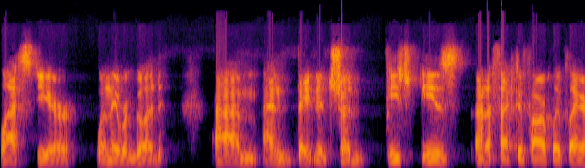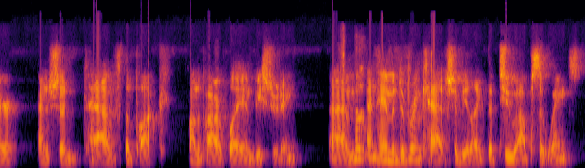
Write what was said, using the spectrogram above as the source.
last year when they were good, um, and they, it should. He, he is an effective power play player and should have the puck on the power play and be shooting. Um, and him and DeBrincat should be like the two opposite wings.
